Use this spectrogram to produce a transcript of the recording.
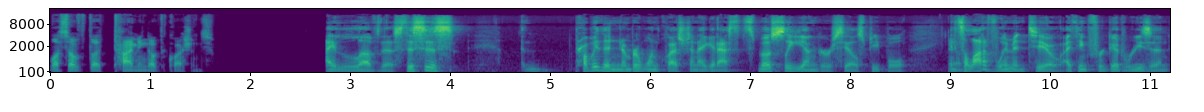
less of the timing of the questions. I love this. This is probably the number one question I get asked. It's mostly younger salespeople yeah. It's a lot of women too. I think for good reason.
